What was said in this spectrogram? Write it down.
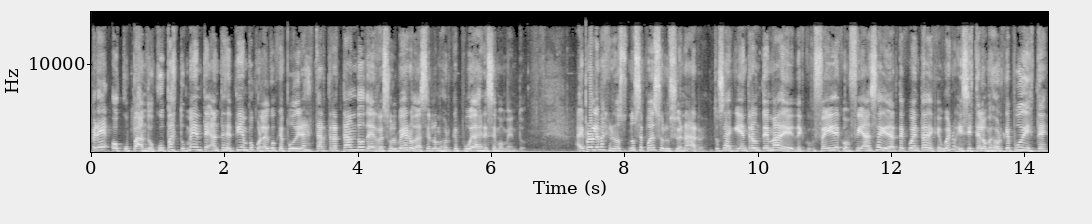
preocupando, ocupas tu mente antes de tiempo con algo que pudieras estar tratando de resolver o de hacer lo mejor que puedas en ese momento. Hay problemas que no, se pueden solucionar. Entonces aquí entra un tema de, fe y de confianza y darte cuenta de que, bueno, hiciste lo mejor que pudiste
